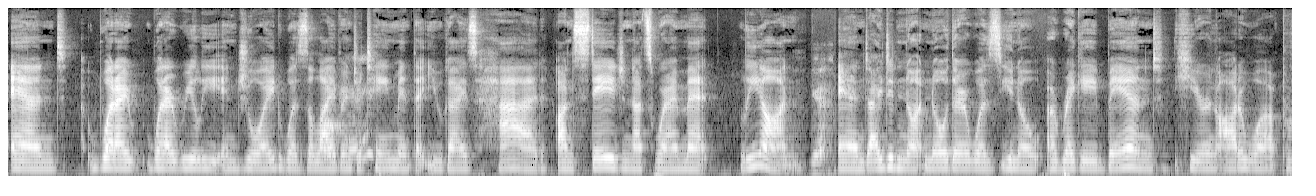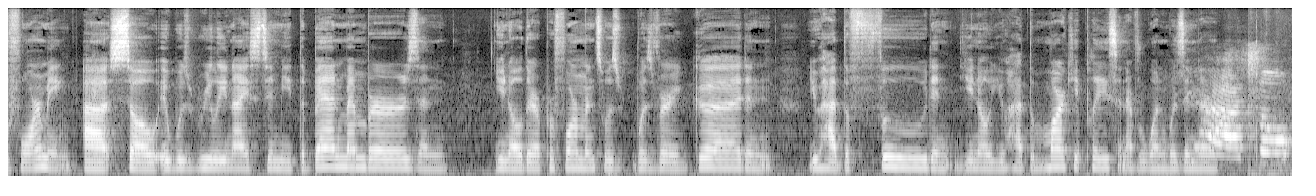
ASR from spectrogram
and what i what i really enjoyed was the live okay. entertainment that you guys had on stage and that's where i met leon yes. and i did not know there was you know a reggae band here in ottawa performing uh, so it was really nice to meet the band members and you know their performance was was very good and you had the food and you know you had the marketplace and everyone was in yeah, there yeah so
